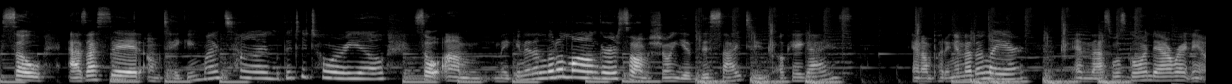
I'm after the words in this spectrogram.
So as I said, I'm taking my time with the tutorial. So I'm making it a little longer. So I'm showing you this side too. Okay, guys? And I'm putting another layer and that's what's going down right now.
